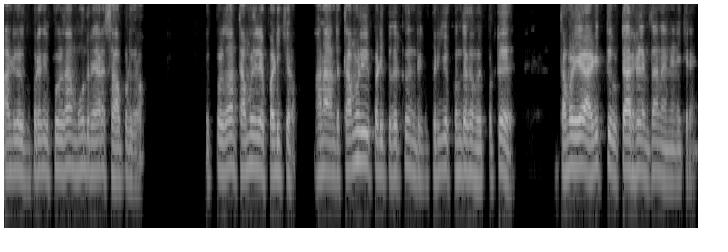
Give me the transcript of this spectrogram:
ஆண்டுகளுக்கு பிறகு இப்பொழுதுதான் மூன்று நேரம் சாப்பிடுகிறோம். இப்பொழுதுதான் தமிழில் படிக்கிறோம். ஆனா அந்த தமிழில் படிப்பதற்கும் இன்றைக்கு பெரிய குந்தகம் ஏற்பட்டு தமிழையே அழித்து விட்டார்கள் என்று தான் நான் நினைக்கிறேன்.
